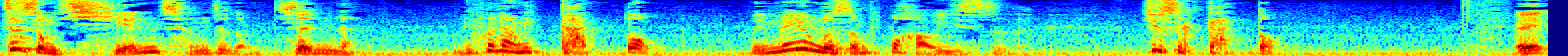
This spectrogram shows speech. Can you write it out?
这种虔诚，这种真的，你会让你感动，没没有什么不好意思的，就是感动。哎，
